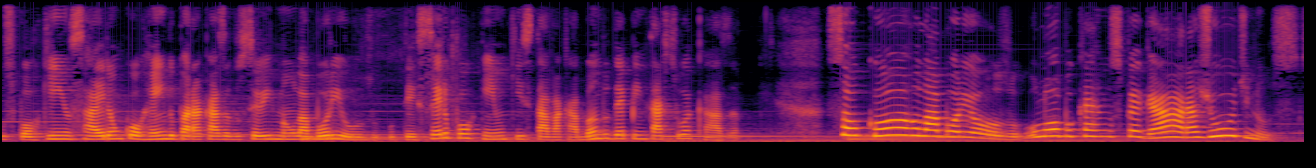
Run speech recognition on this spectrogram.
Os porquinhos saíram correndo para a casa do seu irmão laborioso, o terceiro porquinho que estava acabando de pintar sua casa. Socorro, laborioso! O lobo quer nos pegar, ajude-nos!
